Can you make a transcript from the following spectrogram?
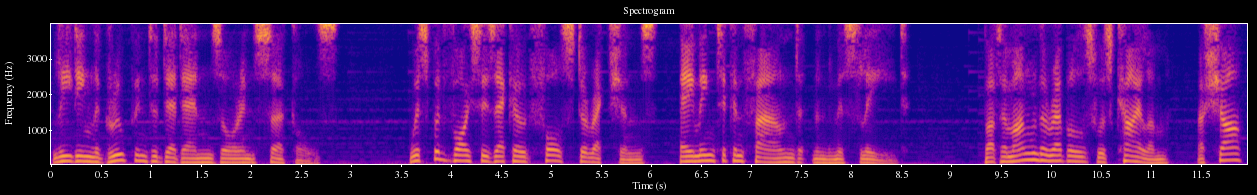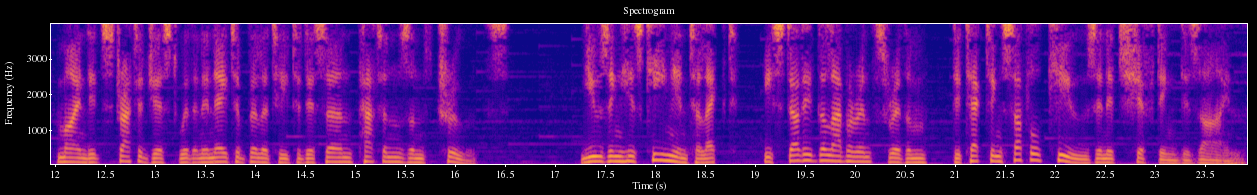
leading the group into dead ends or in circles. Whispered voices echoed false directions, aiming to confound and mislead. But among the rebels was Kylam, a sharp-minded strategist with an innate ability to discern patterns and truths. Using his keen intellect, he studied the labyrinth's rhythm, detecting subtle cues in its shifting design.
